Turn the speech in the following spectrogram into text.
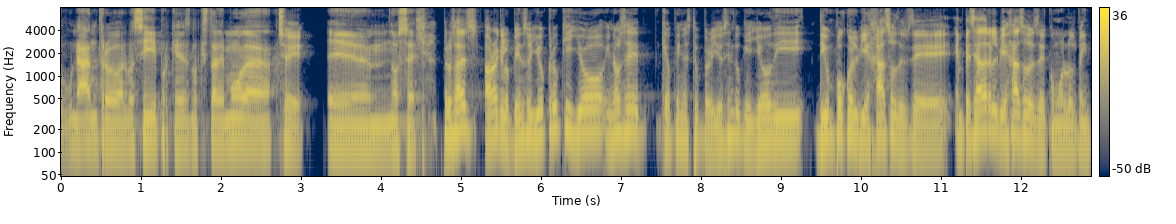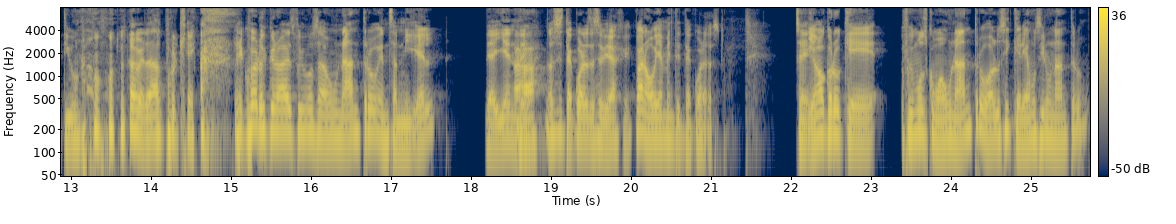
un antro, algo así, porque es lo que está de moda. Sí. Em, no sé. Pero, ¿sabes? Ahora que lo pienso, yo creo que yo, y no sé qué opinas tú, pero yo siento que yo di, di un poco el viejazo desde. Empecé a dar el viejazo desde como los 21, la verdad, porque recuerdo que una vez fuimos a un antro en San Miguel de Allende. No sé si te acuerdas de ese viaje. Bueno, obviamente te acuerdas. Sí. yo me acuerdo que fuimos como a un antro o algo así, queríamos ir a un antro.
